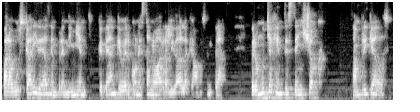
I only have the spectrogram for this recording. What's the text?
para buscar ideas de emprendimiento que tengan que ver con esta nueva realidad a la que vamos a entrar. Pero mucha gente está en shock, están friqueados.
